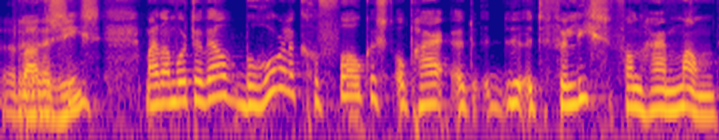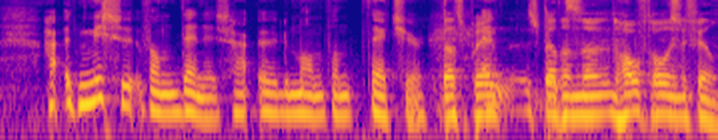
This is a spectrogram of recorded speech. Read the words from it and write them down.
eh, laten zien. Precies. Maar dan wordt er wel behoorlijk gefocust op haar, het, het verlies van haar man. Haar, het missen van Dennis, haar, eh, de man van Thatcher. Dat speelt, En speelt een, een hoofdrol in de film.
